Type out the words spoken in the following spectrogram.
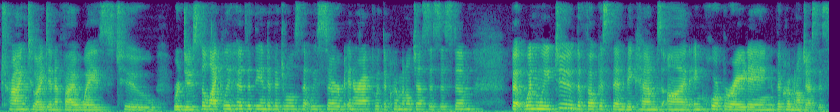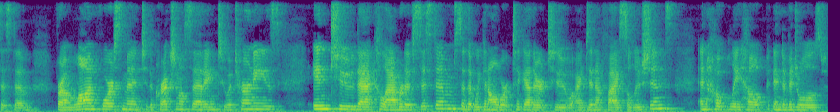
trying to identify ways to reduce the likelihood that the individuals that we serve interact with the criminal justice system. But when we do, the focus then becomes on incorporating the criminal justice system from law enforcement to the correctional setting to attorneys into that collaborative system so that we can all work together to identify solutions and hopefully help individuals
